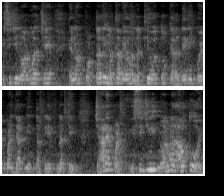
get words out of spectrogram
ઇસીજી નોર્મલ છે, એનો ટોટલી મતલબ એવો નથી હોતો કે હૃદયની કોઈ પણ જાતની તકલીફ નથી. જ્યારે પણ ઇસીજી નોર્મલ આવતું હોય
